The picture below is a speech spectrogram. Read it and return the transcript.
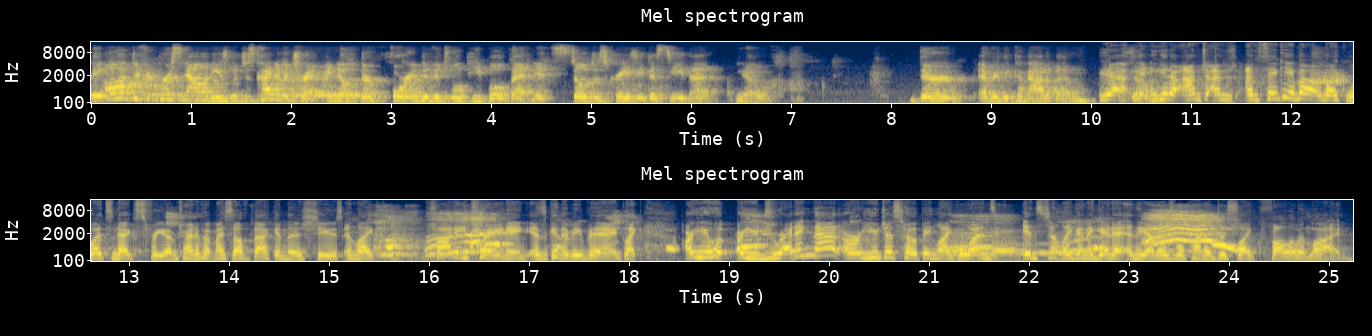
they all have different personalities, which is kind of a trip. I know they're four individual people, but it's still just crazy to see that, you know, they're everything come out of them. Yeah, So. you know, I'm, I'm, I'm thinking about like what's next for you. I'm trying to put myself back in those shoes, and like potty training is going to be big. Like, are you are you dreading that, or are you just hoping like one's instantly going to get it and the others will kind of just like follow in line?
